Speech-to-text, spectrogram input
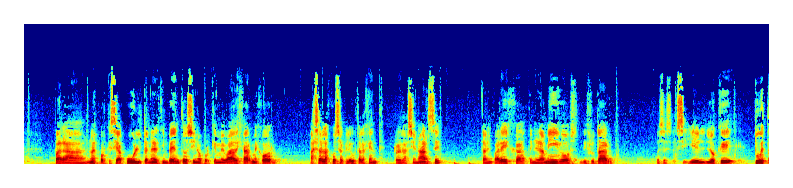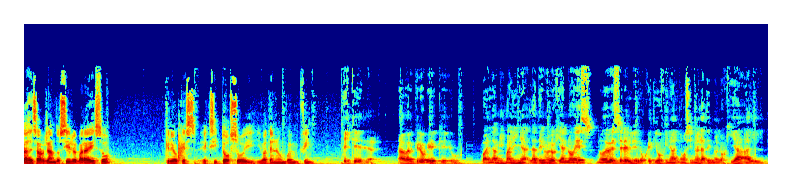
para no es porque sea cool tener este invento, sino porque me va a dejar mejor hacer las cosas que le gusta a la gente, relacionarse, estar en pareja, tener amigos, disfrutar. Entonces, si lo que tú estás desarrollando sirve para eso, creo que es exitoso y, va a tener un buen fin. Es que, a ver, creo que va en la misma línea. La tecnología no es, no debe ser el, objetivo final, ¿no? Sino es la tecnología al,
